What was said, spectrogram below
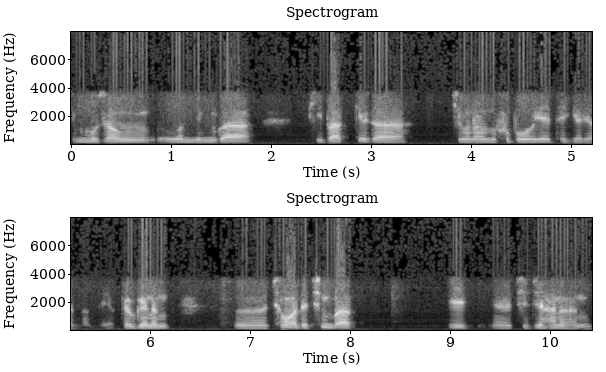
김무성 의원님과 비박계가 지원하는 후보의 대결이었는데요. 결국에는 어, 청와대 친박이 에, 지지하는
